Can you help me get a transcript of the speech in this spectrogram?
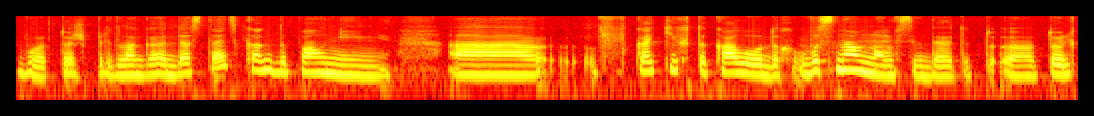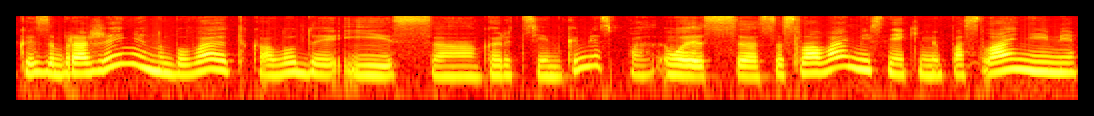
Вот, тоже предлагаю достать как дополнение. А, в каких-то колодах, в основном всегда это а, только изображение, но бывают колоды и с а, картинками, с, ой, с, со словами, с некими посланиями.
